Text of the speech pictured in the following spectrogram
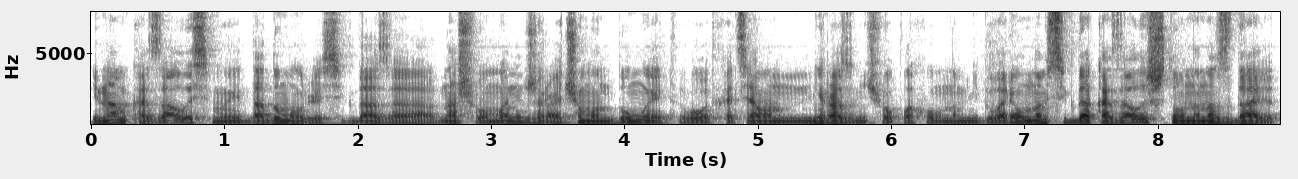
и нам казалось, мы додумывали всегда за нашего менеджера, о чем он думает, вот, хотя он ни разу ничего плохого нам не говорил, нам всегда казалось, что он на нас давит.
